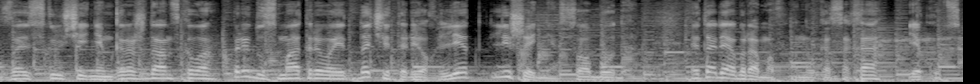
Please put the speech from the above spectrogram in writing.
за исключением гражданского, предусматривает до 4 лет лишения свободы. Виталий Абрамов, НВК Саха, Якутск.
